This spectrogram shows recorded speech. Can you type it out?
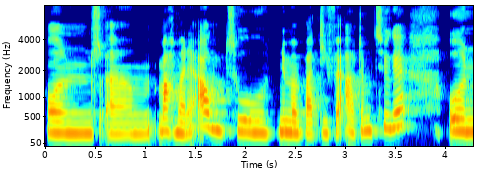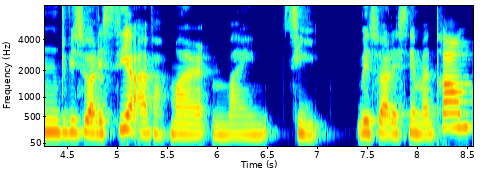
und ähm, mache meine Augen zu, nehme ein paar tiefe Atemzüge und visualisiere einfach mal mein Ziel. Visualisiere meinen Traum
